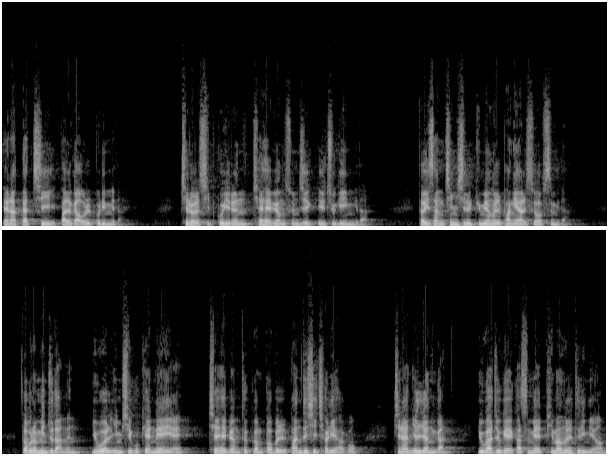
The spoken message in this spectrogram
대낮같이 밝아올 뿐입니다. 7월 19일은 최혜병 순직 일주기입니다. 더 이상 진실 규명을 방해할 수 없습니다. 더불어민주당은 6월 임시국회 내에 최혜병 특검법을 반드시 처리하고 지난 1년간 유가족의 가슴에 피멍을 들이며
